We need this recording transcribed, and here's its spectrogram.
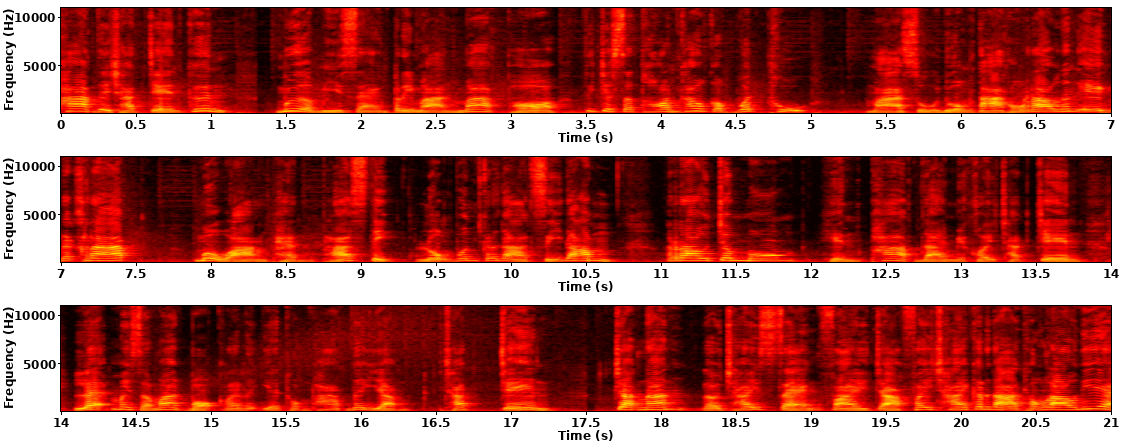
ภาพได้ชัดเจนขึ้น เมื่อมีแสงปริมาณมากพอ ที่จะสะท้อนเข้ากับวัตถุ มาสู่ดวงตาของเรานั่นเองนะครับ เมื่อวางแผ่นพลาสติกลงบนกระดาษสีดำเราจะมองเห็นภาพได้ไม่ค่อยชัดเจน และไม่สามารถบอกรายละเอียดของภาพได้อย่างชัดเจน จากนั้นเราใช้แสงไฟจากไฟฉายกระดาษของเราเนี่ย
